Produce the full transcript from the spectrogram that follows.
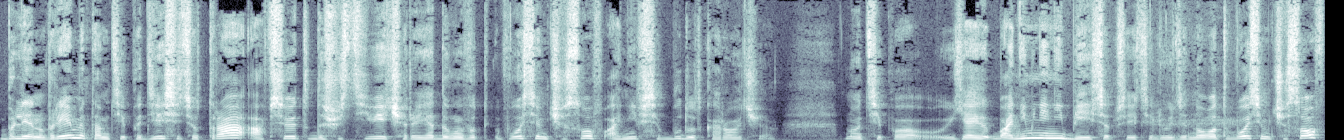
блин, время там типа 10 утра, а все это до 6 вечера. Я думаю, вот 8 часов они все будут, короче. Ну, типа, я, они меня не бесят, все эти люди. Но вот 8 часов,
